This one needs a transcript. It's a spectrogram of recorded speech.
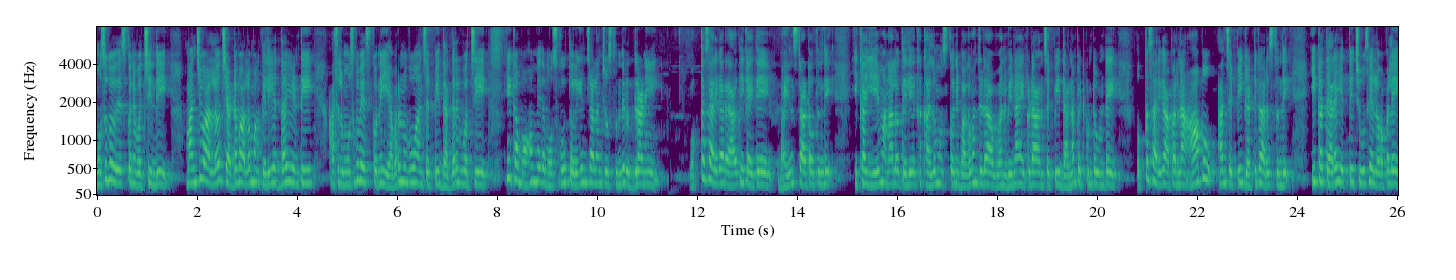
ముసుగు వేసుకొని వచ్చింది. మంచి వాళ్ళో చెడ్డవాళ్ళో మాకు తెలియద్దా ఏంటి? అసలు ముసుగు వేసుకొని ఎవరు నువ్వు అని చెప్పి దగ్గరకు వచ్చి ఇక మొహం మీద ముసుగు తొలగించాలని చూస్తుంది రుద్రాణి. ఒక్కసారిగా రేవతికి అయితే భయం స్టార్ట్ అవుతుంది. ఇక ఏం అనాలో తెలియక కళ్ళు మూసుకొని భగవంతుడా వన్ వినాయకుడా అని చెప్పి దండం పెట్టుకుంటూ ఉంటే ఒక్కసారిగా అపర్ణ ఆపు అని చెప్పి గట్టిగా అరుస్తుంది. ఇక తెర ఎత్తి చూసే లోపలే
